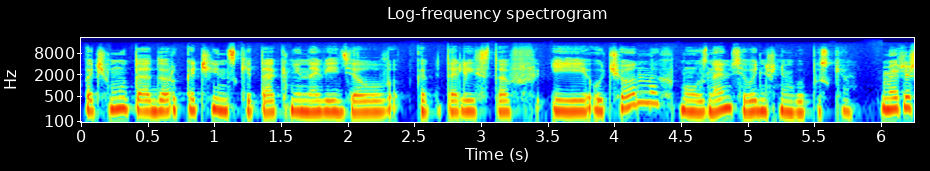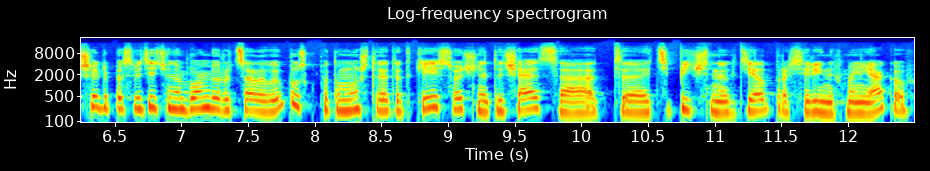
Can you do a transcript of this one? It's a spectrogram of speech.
Почему Теодор Качинский так ненавидел капиталистов и ученых, мы узнаем в сегодняшнем выпуске. Мы решили посвятить Уна-бомберу целый выпуск, потому что этот кейс очень отличается от э, типичных дел про серийных маньяков.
